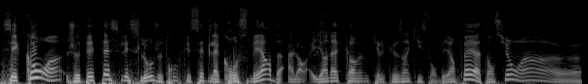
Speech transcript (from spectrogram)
c'est con, hein, je déteste les slows, je trouve que c'est de la grosse merde. Alors il y en a quand même quelques-uns qui sont bien faits, attention. Hein, euh,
